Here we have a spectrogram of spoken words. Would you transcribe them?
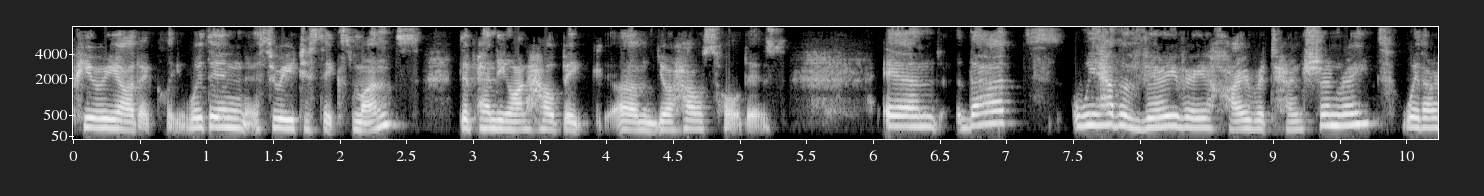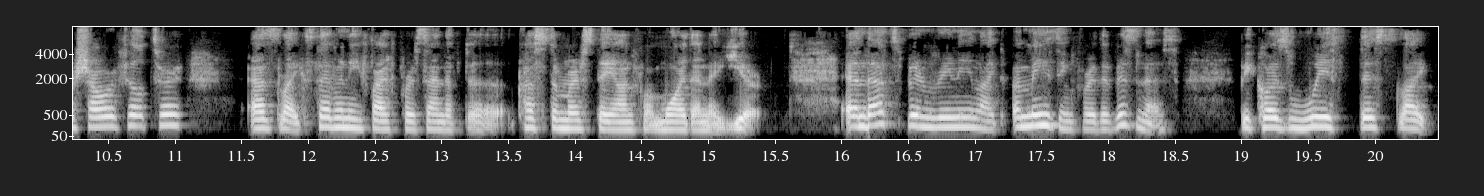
periodically within three to six months, depending on how big um, your household is. And that we have a very, very high retention rate with our shower filter, as like 75% of the customers stay on for more than a year. And that's been really like amazing for the business because with this like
